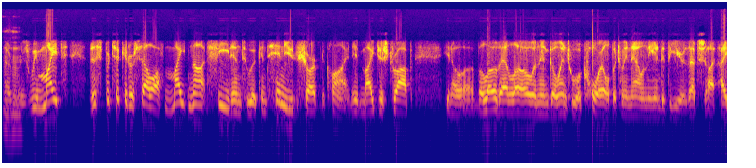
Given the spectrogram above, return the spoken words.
In Mm-hmm. we might this particular sell-off might not feed into a continued sharp decline. It might just drop, you know, uh, below that low and then go into a coil between now and the end of the year. That's I, I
